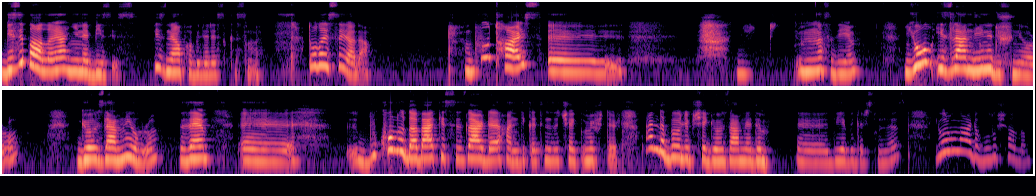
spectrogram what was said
bizi bağlayan yine biziz. Biz ne yapabiliriz kısmı. Dolayısıyla da bu tarz e, nasıl diyeyim yol izlendiğini düşünüyorum. Gözlemliyorum ve e, bu konuda belki sizler de hani dikkatinizi çekmiştir. Ben de böyle bir şey gözlemledim diyebilirsiniz. Yorumlarda buluşalım.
